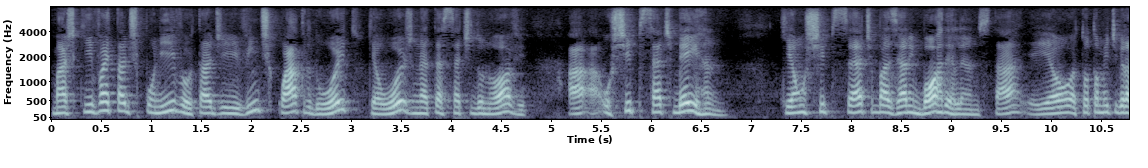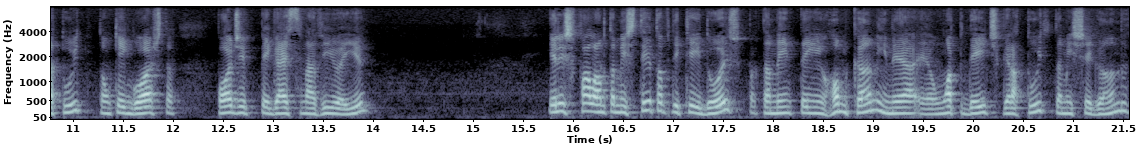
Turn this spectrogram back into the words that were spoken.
Mas que vai estar disponível, tá? De 24 do 8, que é hoje, né, até 7 do 9, a, a, o chipset Mayhem, que é um chipset baseado em Borderlands, tá? E é, é, totalmente gratuito, então quem gosta pode pegar esse navio aí. Eles falaram também State of Decay 2, também tem Homecoming, né? É um update gratuito também chegando.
